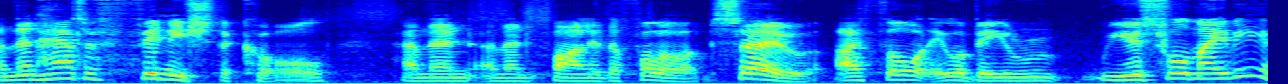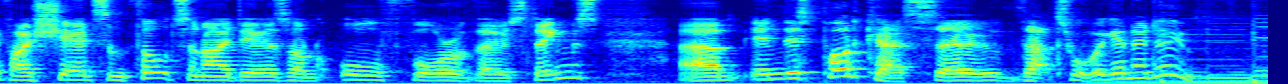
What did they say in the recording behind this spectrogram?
and then how to finish the call, and then and then finally the follow up. So I thought it would be useful maybe if I shared some thoughts and ideas on all four of those things um, in this podcast. So that's what we're going to do.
